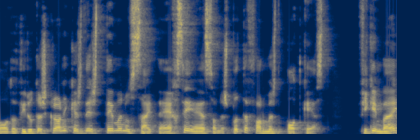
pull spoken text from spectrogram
Pode ouvir outras crónicas deste tema no site da RCS ou nas plataformas de podcast. Fiquem bem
